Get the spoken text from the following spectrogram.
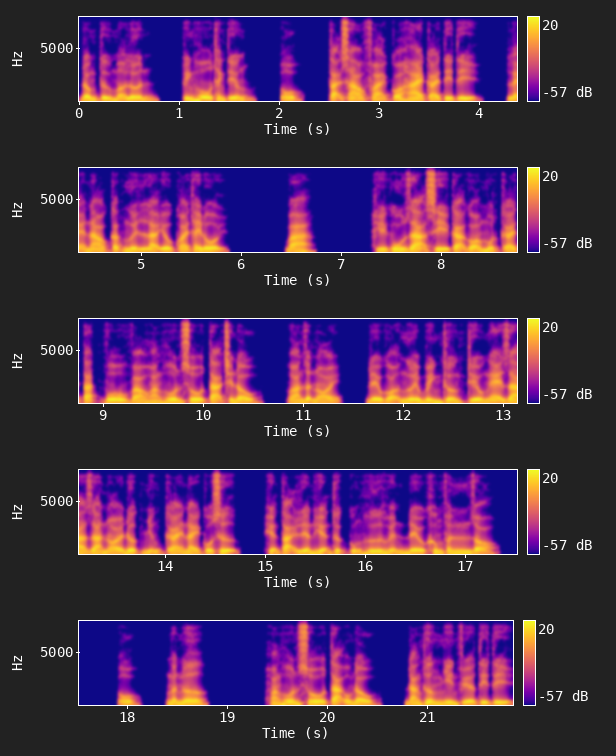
đồng tử mở lớn kinh hô thành tiếng ồ tại sao phải có hai cái tỉ tỉ lẽ nào các ngươi là yêu quái thay đổi ba Hỉ gụ dạ xỉ cả gòm một cái tắt vô vào hoàng hôn sổ tạ trên đầu, hoán giận nói, đều gọi ngươi bình thường thiếu nghe ra ra nói được những cái này cố sự, hiện tại liền hiện thực cũng hư huyễn đều không phân rõ. Ồ, ngẩn ngơ. Hoàng hôn sổ tạ ôm đầu, đáng thương nhìn phía tỷ tỷ.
